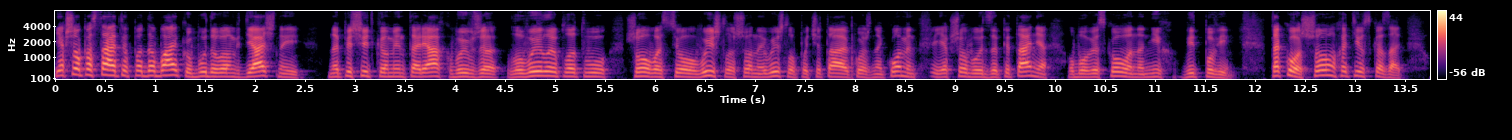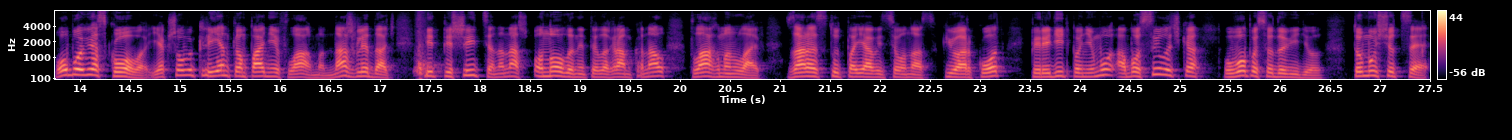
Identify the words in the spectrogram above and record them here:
Якщо поставите вподобайку, буду вам вдячний. Напишіть в коментарях, ви вже ловили плотву, що у вас цього вийшло, що не вийшло. Почитаю кожний комент. І Якщо будуть запитання, обов'язково на них відповім. Також, що вам хотів сказати, обов'язково, якщо ви клієнт компанії Флагман, наш глядач, підпишіться на наш оновлений телеграм-канал Флагман Лайф. Зараз тут появиться у нас QR-код. Перейдіть по ньому або силочка в описі до відео. Тому що це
